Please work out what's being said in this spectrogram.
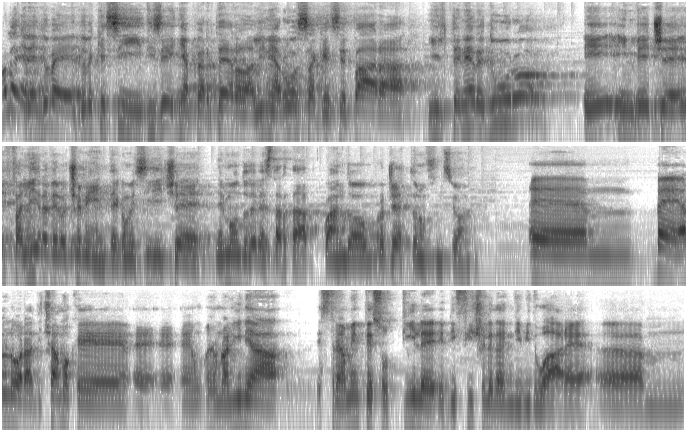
Qual è dove, dove si disegna per terra la linea rossa che separa il tenere duro e invece fallire velocemente, come si dice nel mondo delle start-up, quando un progetto non funziona? Ehm, beh, allora diciamo che è, è, una linea estremamente sottile e difficile da individuare. Ehm,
